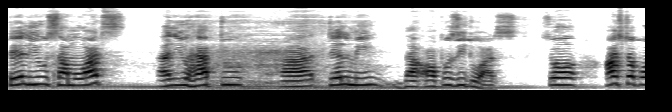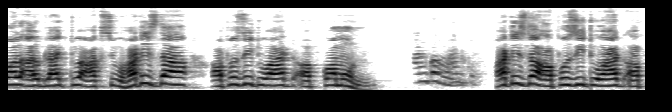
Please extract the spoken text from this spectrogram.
tell you some words and you have to uh, tell me the opposite words. So first of all I would like to ask you what is the opposite word of common? Uncommon. What is the opposite word of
